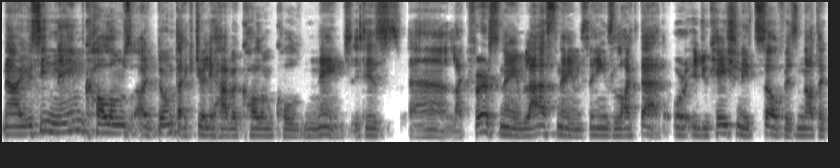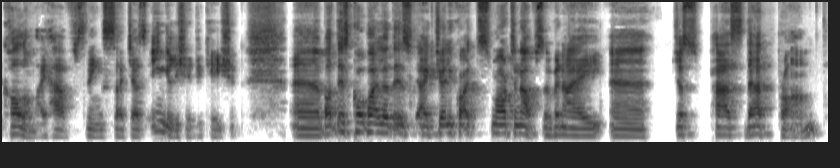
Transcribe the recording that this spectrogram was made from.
now, you see name columns. I don't actually have a column called names. It is uh, like first name, last name, things like that. Or education itself is not a column. I have things such as English education. Uh, but this Copilot is actually quite smart enough. So when I uh, just pass that prompt,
